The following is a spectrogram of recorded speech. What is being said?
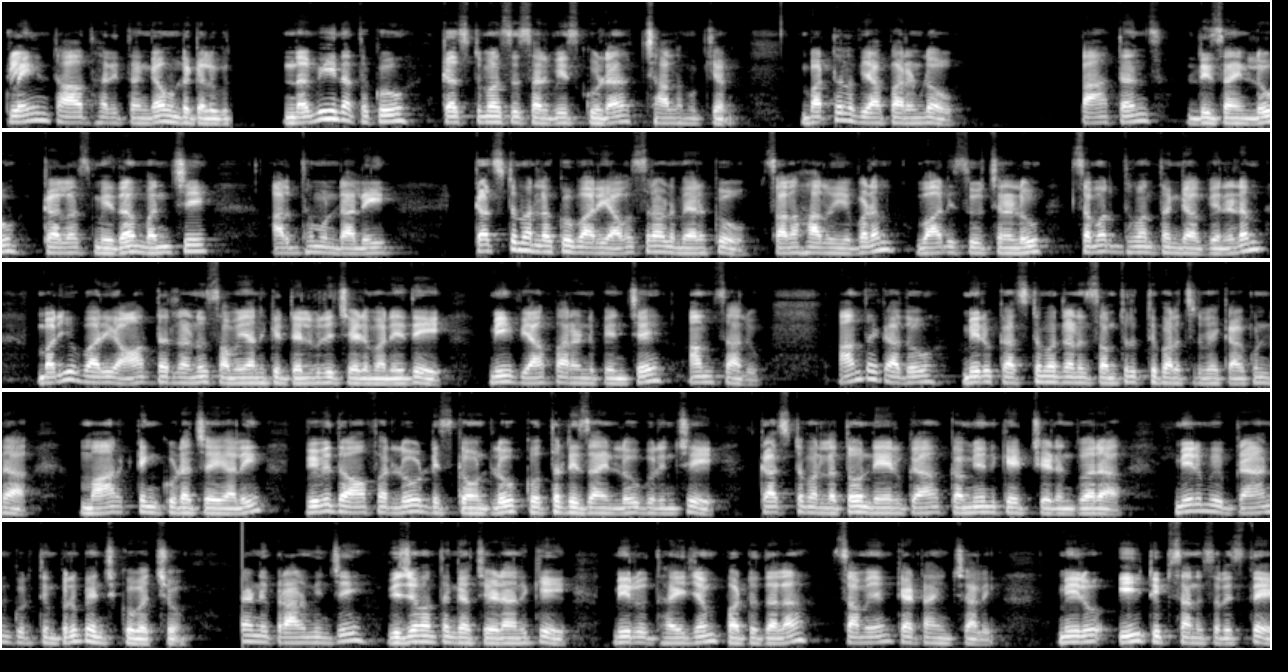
క్లయింట్ ఆధారితంగా ఉండగలుగుతారు. నవీనతకు కస్టమర్స్ సర్వీస్ కూడా చాలా ముఖ్యం. బట్టల వ్యాపారంలో ప్యాటర్న్స్ డిజైన్లు కలర్స్ మీద మంచి అర్థం ఉండాలి కస్టమర్లకు వారి అవసరాల మేరకు సలహాలు ఇవ్వడం వారి సూచనలు సమర్థవంతంగా వినడం మరియు వారి ఆర్డర్లను సమయానికి డెలివరీ చేయడం అనేది మీ వ్యాపారాన్ని పెంచే అంశాలు. అంతేకాదు మీరు కస్టమర్లను సంతృప్తిపరచడమే కాకుండా మార్కెటింగ్ కూడా చేయాలి. వివిధ ఆఫర్లు డిస్కౌంట్లు కొత్త డిజైన్లు గురించి కస్టమర్లతో నేరుగా కమ్యూనికేట్ చేయడం ద్వారా మీరు మీ బ్రాండ్ గుర్తింపును పెంచుకోవచ్చు. వ్యాపారాన్ని ప్రారంభించి విజయవంతంగా చేయడానికి మీరు ధైర్యం పట్టుదల సమయం కేటాయించాలి. మీరు ఈ టిప్స్ అనుసరిస్తే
